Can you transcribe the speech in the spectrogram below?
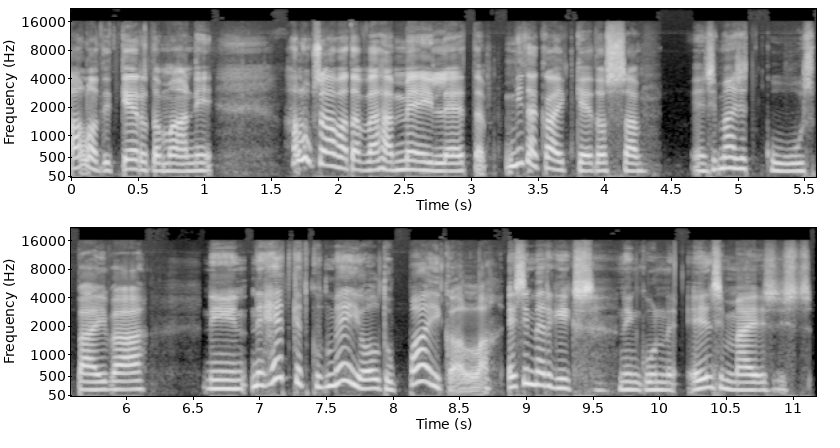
aloitit kertomaan, niin haluatko avata vähän meille, että mitä kaikkea tuossa ensimmäiset kuusi päivää, niin ne hetket, kun me ei oltu paikalla, esimerkiksi niin kun ensimmäisissä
